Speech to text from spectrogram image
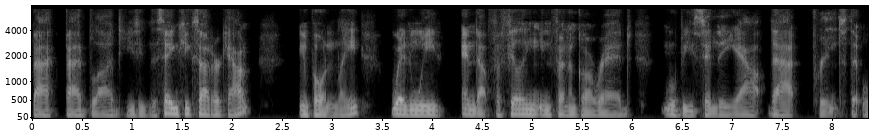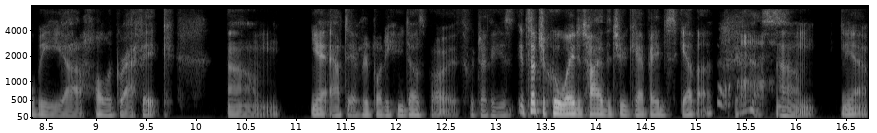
back Bad Blood using the same Kickstarter account. Importantly, when we end up fulfilling Inferno Girl Red, we'll be sending out that print that will be uh, holographic. Um, yeah, out to everybody who does both, which I think is it's such a cool way to tie the two campaigns together. Yes. Um, yeah.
